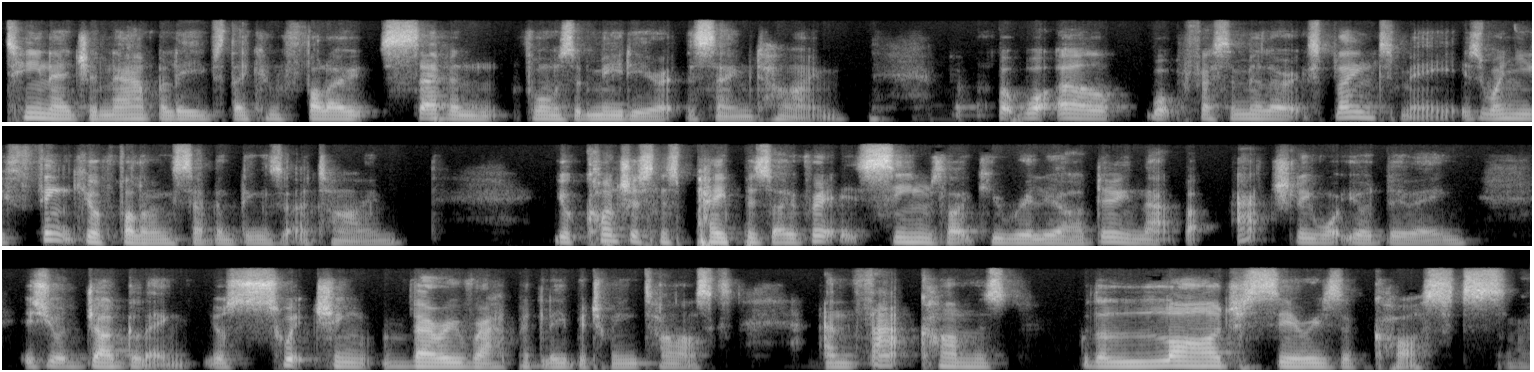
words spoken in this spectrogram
teenager now believes they can follow seven forms of media at the same time. But what Earl, what Professor Miller explained to me is when you think you're following seven things at a time, your consciousness papers over it. It seems like you really are doing that, but actually, what you're doing is you're juggling. You're switching very rapidly between tasks, and that comes with a large series of costs. Mm.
